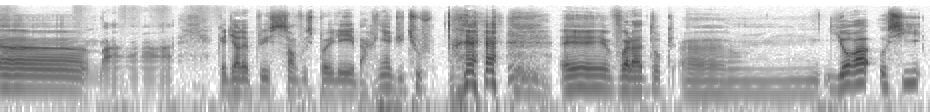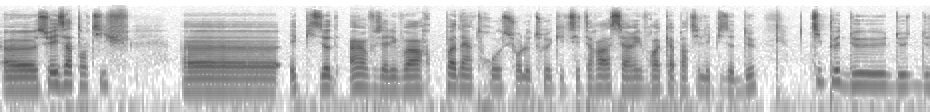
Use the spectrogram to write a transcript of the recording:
euh, bah, que dire de plus sans vous spoiler? Bah, Rien du tout. Et voilà, donc euh, il y aura aussi, euh, soyez attentifs, épisode 1, vous allez voir, pas d'intro sur le truc, etc. Ça arrivera qu'à partir de l'épisode 2. Petit peu de, de, de,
